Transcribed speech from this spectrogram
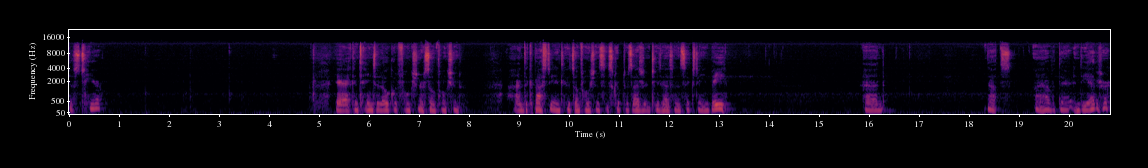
Just here. uh, contains a local function or some function and the capacity includes some functions. The script was added in 2016b and that's I have it there in the editor.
